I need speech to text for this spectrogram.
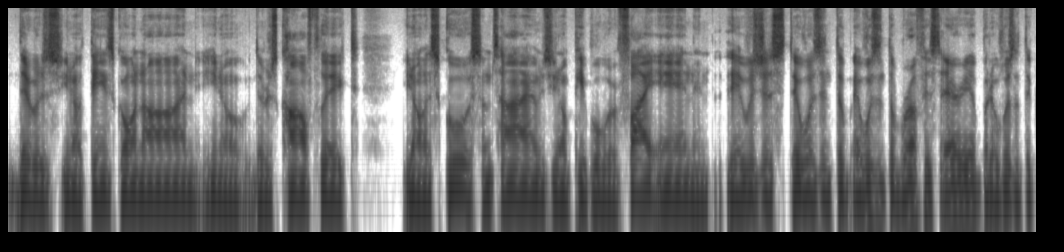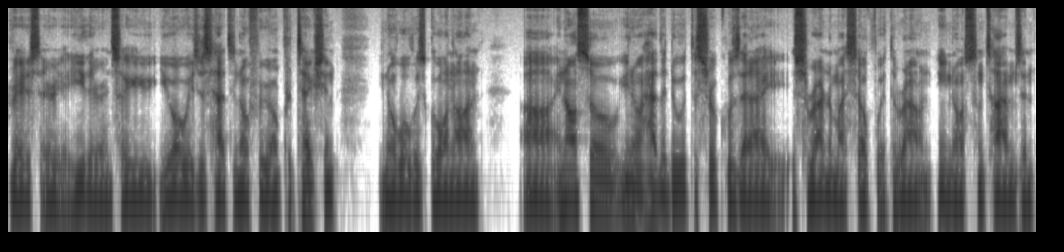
there was, you know, things going on, you know, there was conflict, you know, in school sometimes, you know, people were fighting and it was just it wasn't the it wasn't the roughest area, but it wasn't the greatest area either. And so you you always just had to know for your own protection, you know, what was going on. Uh, and also, you know, had to do with the circles that I surrounded myself with around, you know, sometimes. And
